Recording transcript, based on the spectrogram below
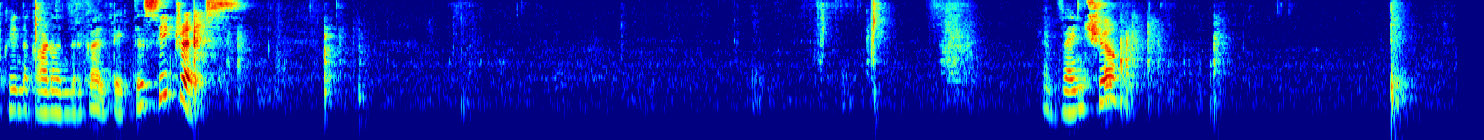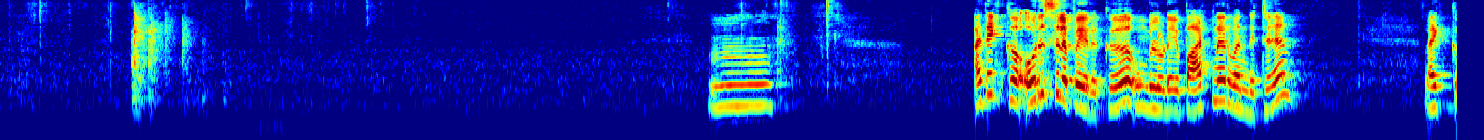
ஓகே இந்த கார்டு வந்திருக்கு. I take the secrets adventure. Hmm. I think ஒரு சில பேருக்கு உங்களுடைய பார்ட்னர் வந்துட்டு லைக்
